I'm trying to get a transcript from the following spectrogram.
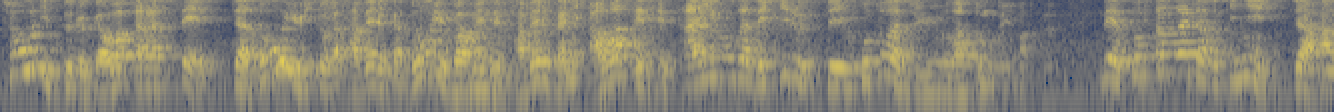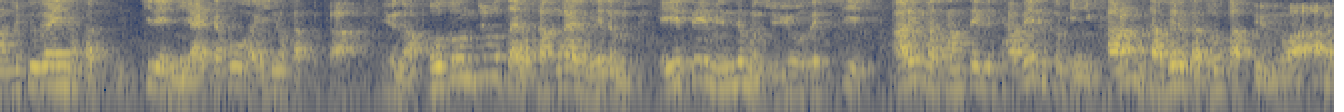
調理する側からしてじゃあどういう人が食べるかどういう場面で食べるかに合わせて対応ができるっていうことは重要だと思います。でそう考えた時にじゃあ半熟がいいのか綺麗に焼いた方がいいのかとかいうのは保存状態を考える上でも衛生面でも重要ですしあるいは3点目食べる時に殻も食べるかどうかっていうのは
